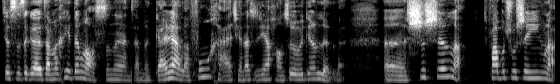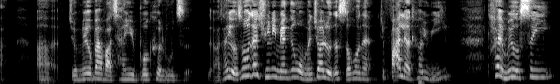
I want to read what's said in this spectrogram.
就是这个咱们黑灯老师呢，咱们感染了风寒，前段时间杭州有点冷了，呃，失声了。发不出声音了啊，就没有办法参与播客录制啊。他有时候在群里面跟我们交流的时候呢，就发两条语音，他也没有声音，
